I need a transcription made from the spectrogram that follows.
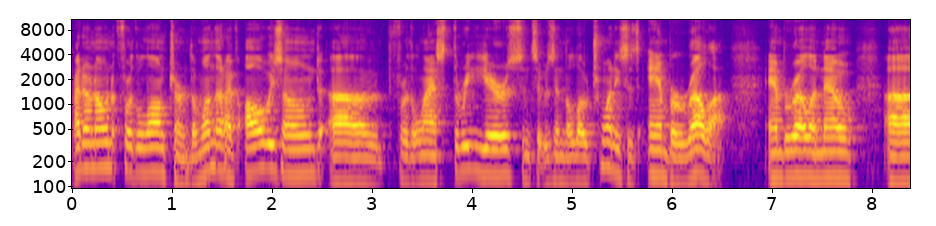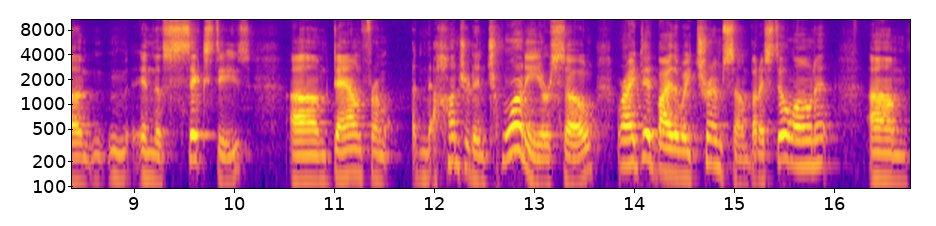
I don't own it for the long term. The one that I've always owned uh, for the last three years since it was in the low 20s is Ambarella. Ambarella now uh, in the 60s um, down from 120 or so, where I did, by the way, trim some, but I still own it. Um,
